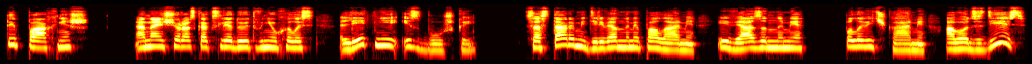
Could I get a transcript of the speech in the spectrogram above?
«Ты пахнешь!» Она еще раз как следует внюхалась летней избушкой, со старыми деревянными полами и вязанными половичками, а вот здесь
